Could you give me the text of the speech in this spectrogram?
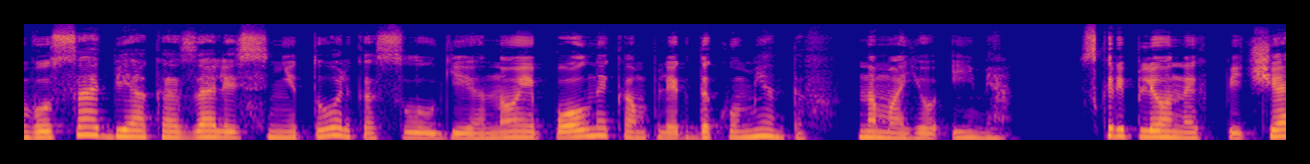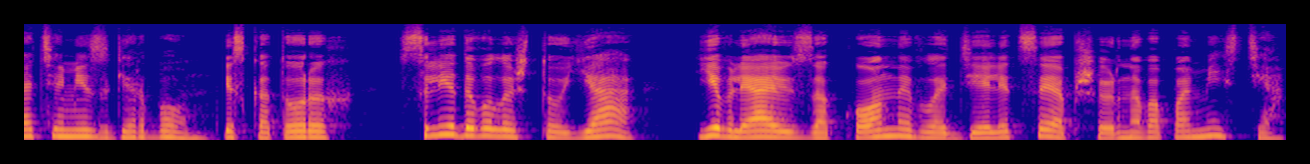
В усадьбе оказались не только слуги, но и полный комплект документов на мое имя, скрепленных печатями с гербом, из которых следовало, что я являюсь законной владелицей обширного поместья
